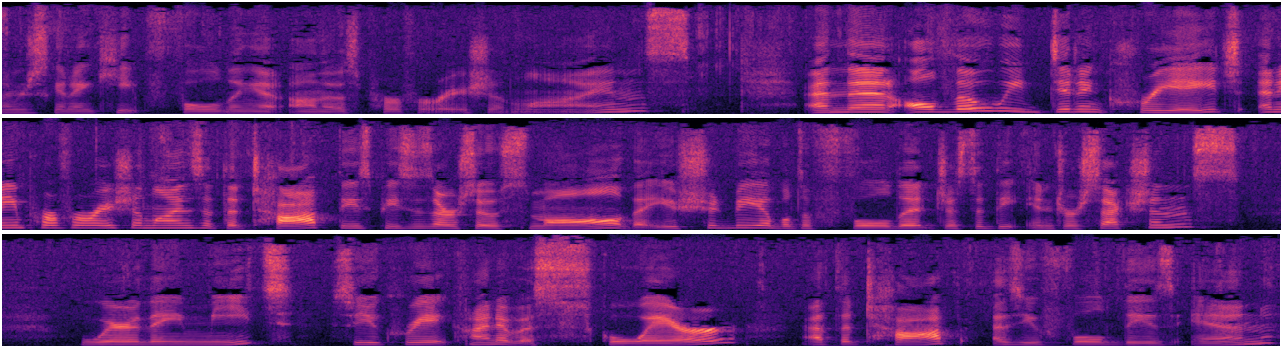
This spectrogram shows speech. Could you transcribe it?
I'm just going to keep folding it on those perforation lines. And then although we didn't create any perforation lines at the top, these pieces are so small that you should be able to fold it just at the intersections where they meet. So you create kind of a square at the top as you fold these in.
